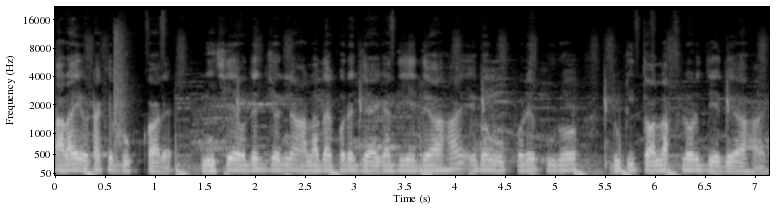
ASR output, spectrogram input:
তারাই ওটাকে বুক করে। নিচে ওদের জন্য আলাদা করে জায়গা দিয়ে দেওয়া হয় এবং উপরে পুরো দুটি তলা ফ্লোর দিয়ে দেওয়া হয়।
